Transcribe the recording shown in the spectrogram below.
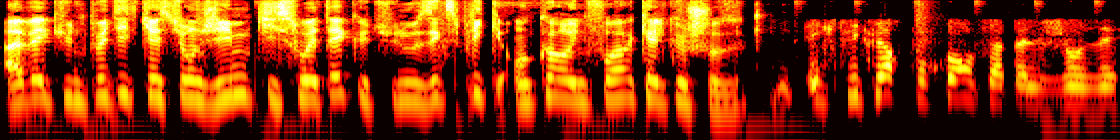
avec une petite question de Jim qui souhaitait que tu nous expliques encore une fois quelque chose. Explique-leur pourquoi on s'appelle José.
